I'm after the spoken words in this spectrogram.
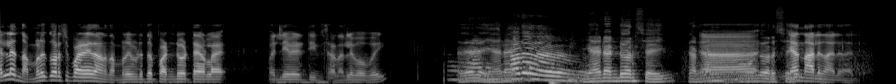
അല്ല നമ്മൾ കുറച്ച് പഴയതാണ്. നമ്മൾ ഇവിടുത്തെ പണ്ട് തൊട്ടേ ഉള്ള വലിയ വലിയ ടീംസ് ആണല്ലേ അല്ലേ ബോബോയ്? അതെ അതെ ഞാൻ രണ്ടു വർഷമായി ഞാൻ നാല് നാല് നാല്.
